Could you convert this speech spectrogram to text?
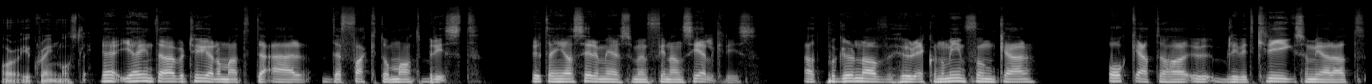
or Ukraine mostly. Jag, jag är inte övertygad om att det är de facto matbrist. Utan jag ser det mer som en finansiell kris. Att på grund av hur ekonomin funkar och att det har blivit krig som gör att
